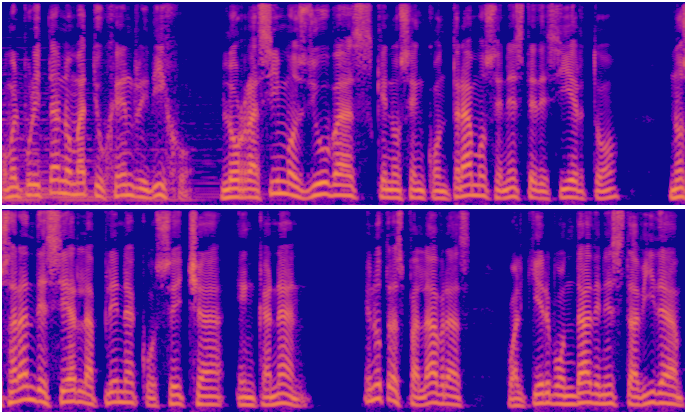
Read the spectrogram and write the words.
Como el puritano Matthew Henry dijo, los racimos de uvas que nos encontramos en este desierto nos harán desear la plena cosecha en Canaán. En otras palabras, cualquier bondad en esta vida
